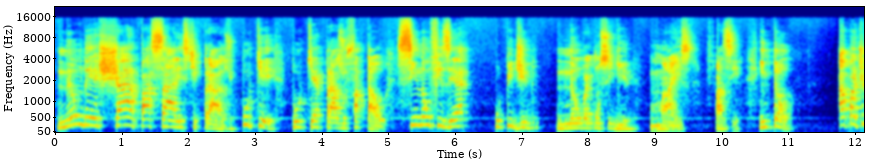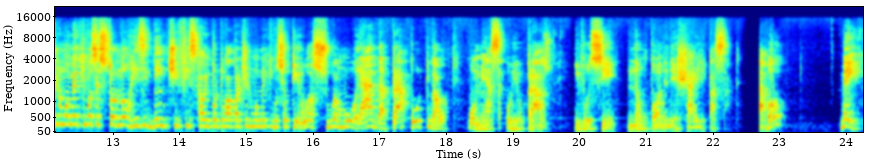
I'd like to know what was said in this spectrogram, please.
não deixar passar este prazo. Por quê? Porque é prazo fatal. Se não fizer o pedido, não vai conseguir mais fazer. Então, a partir do momento que você se tornou residente fiscal em Portugal, a partir do momento que você alterou a sua morada para Portugal, começa a correr o prazo e você não pode deixar ele passar. Tá bom? Bem,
